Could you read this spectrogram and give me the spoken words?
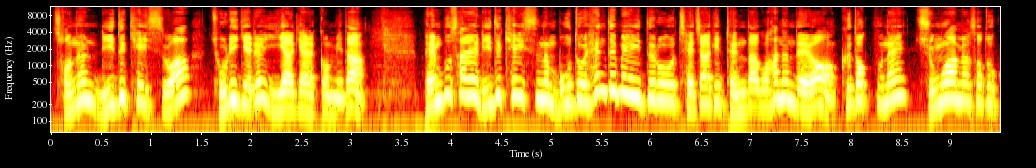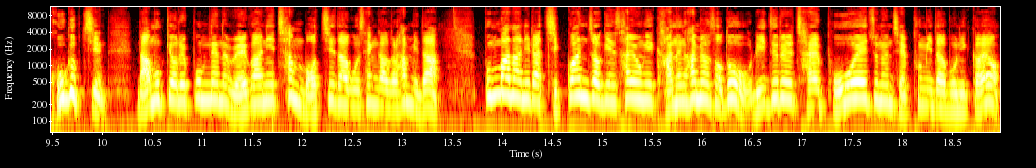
저는 리드 케이스와 조리개를 이야기할 겁니다. 뱀부사의 리드 케이스는 모두 핸드메이드로 제작이 된다고 하는데요. 그 덕분에 중후하면서도 고급진 나무결을 뽐내는 외관이 참 멋지다고 생각을 합니다. 뿐만 아니라 직관적인 사용이 가능하면서도 리드를 잘 보호해주는 제품이다 보니까요.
